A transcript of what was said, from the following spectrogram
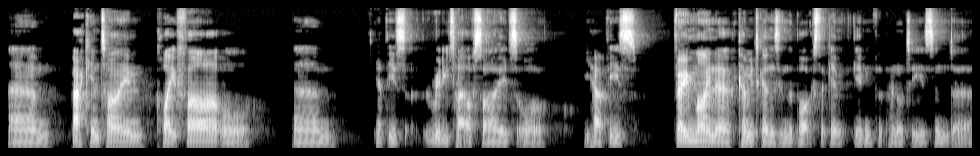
um, back in time quite far, or um, you have these really tight offsides, or you have these very minor coming togethers in the box that get given for penalties, and uh,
